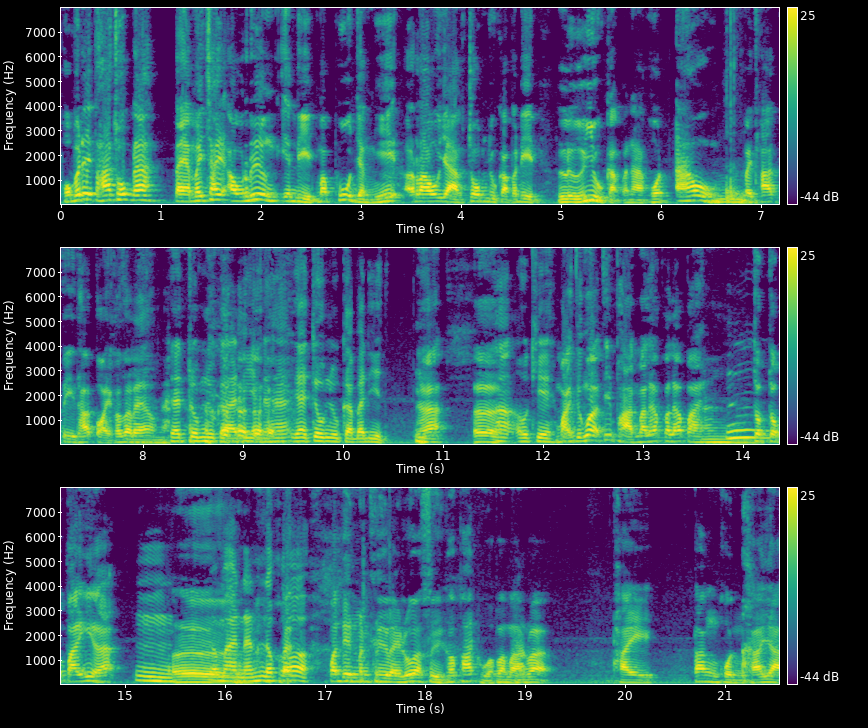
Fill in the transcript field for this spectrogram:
ผมไม่ได้ท้าชกนะ แต่ไม่ใช่เอาเรื่องอดีตมาพูดอย่างนี้ เราอยากจมอยู่กับอดีต หรืออยู่กับอนาคต เอ้า ไปท้าตีท้าต่อยเขาซะแล้วอย่าจมอยู่กับอดีตนะฮะอย่าจมอยู่กับอดีต นะฮะเอออะโอเค หมายถึงว่าที่ผ่านมาแล้วก็แล้วไปอืมจบจบๆไปอย่างนี้นะอืมเออประมาณนั้นแล้วก็ ต่ประเด็นมันคืออะไรรู้ว่าสื่อเขาพาดหัวประมาณว่า ไทยตั้งคนค้ายา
